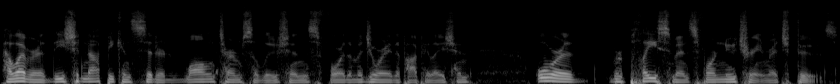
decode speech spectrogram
However, these should not be considered long term solutions for the majority of the population or replacements for nutrient rich foods.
